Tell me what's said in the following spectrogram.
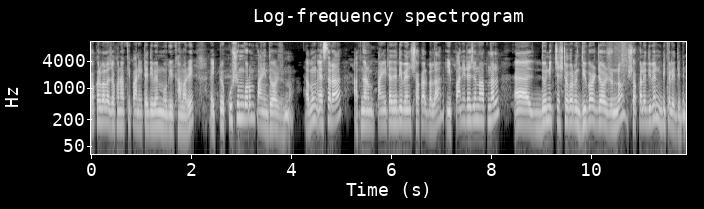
সকালবেলা যখন আপনি পানিটা দিবেন মুরগির খামারে, একটু কুসুম গরম পানি দেওয়ার জন্য। এবং এছাড়া আপনার পানিটা যে দিবেন সকালবেলা, এই পানিটা যেন আপনার দৈনিক চেষ্টা করবেন দুইবার দেওয়ার জন্য। সকালে দিবেন, বিকালে দিবেন।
